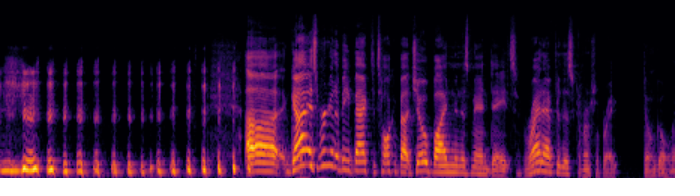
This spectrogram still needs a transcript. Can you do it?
Uh, guys, we're going to be back to talk about Joe Biden and his mandates right after this commercial break. Don't go away.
